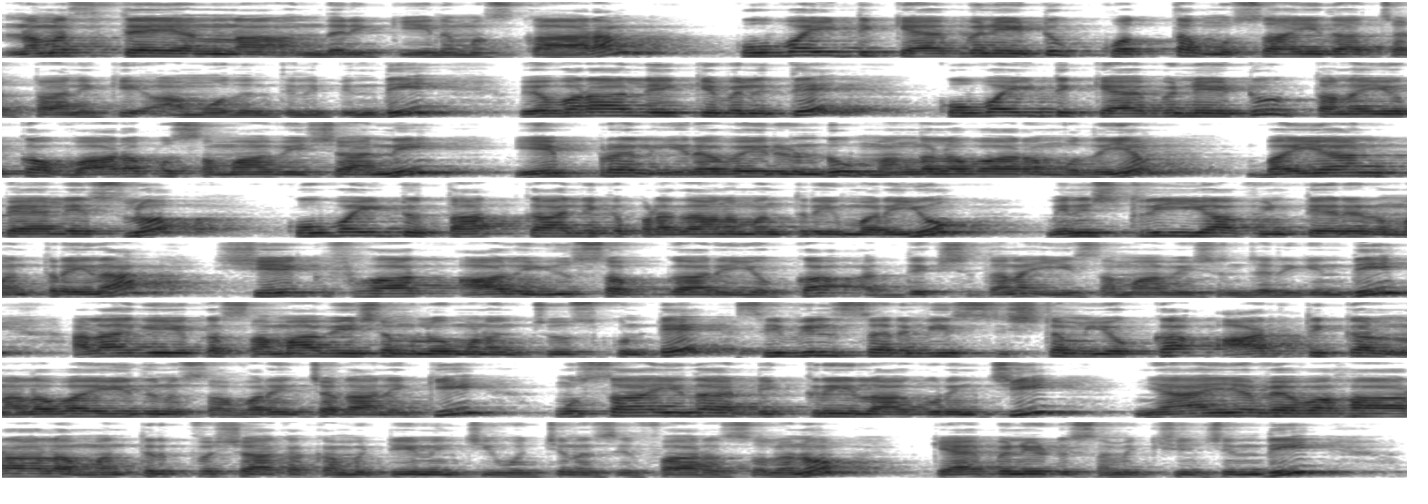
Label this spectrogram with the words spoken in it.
నమస్తే అన్న అందరికీ నమస్కారం. కువైట్ క్యాబినెట్ కొత్త ముసాయిదా చట్టానికి ఆమోదం తెలిపింది. వివరాలేకి వెళితే కువైట్ క్యాబినెట్ తన యొక్క వారపు సమావేశాన్ని ఏప్రిల్ ఇరవై రెండు మంగళవారం ఉదయం బయాన్ ప్యాలెస్లో కువైట్ తాత్కాలిక ప్రధానమంత్రి మరియు మినిస్ట్రీ ఆఫ్ ఇంటీరియర్ మంత్రి అయిన షేక్ ఫహాద్ ఆల్ యూసఫ్ గారి యొక్క అధ్యక్షతన ఈ సమావేశం జరిగింది. అలాగే ఈ యొక్క సమావేశంలో మనం చూసుకుంటే సివిల్ సర్వీస్ సిస్టమ్ యొక్క ఆర్టికల్ నలభై ఐదును సవరించడానికి ముసాయిదా డిగ్రీ లా గురించి న్యాయ వ్యవహారాల మంత్రిత్వ శాఖ కమిటీ నుంచి వచ్చిన సిఫారసులను కేబినెట్ సమీక్షించింది.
